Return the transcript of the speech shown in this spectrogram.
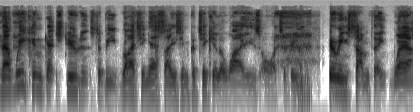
Now we can get students to be writing essays in particular ways or to be doing something where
